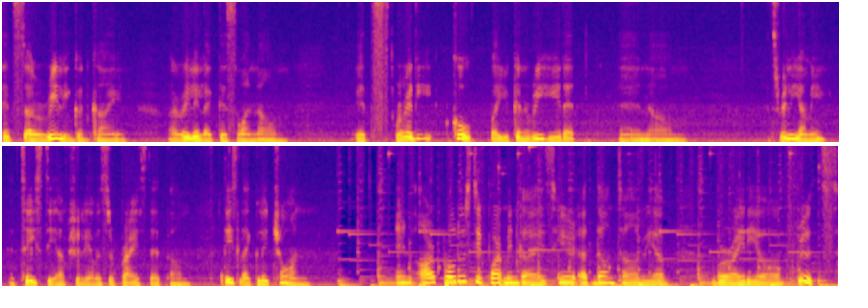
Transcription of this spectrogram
It's a really good kind. I really like this one. Um, it's already cooked, but you can reheat it, and um, it's really yummy. It's tasty actually. I was surprised that um, tastes like lechon. And our produce department, guys, here at downtown, we have variety of fruits,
